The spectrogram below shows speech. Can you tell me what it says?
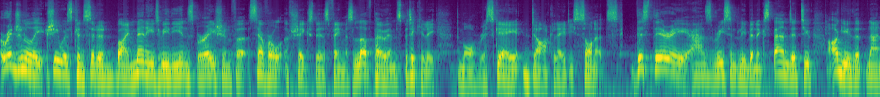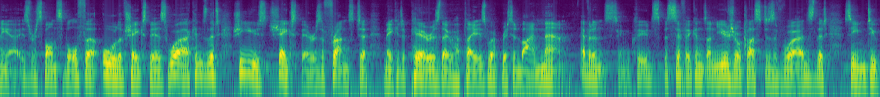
Originally, she was considered by many to be the inspiration for several of Shakespeare's famous love poems, particularly the more risque Dark Lady sonnets. This theory has recently been expanded to argue that Lanier is responsible for all of Shakespeare's work and that she used Shakespeare as a front to make it appear as though her plays were written by a man. Evidence includes specific and unusual clusters of words that seem to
